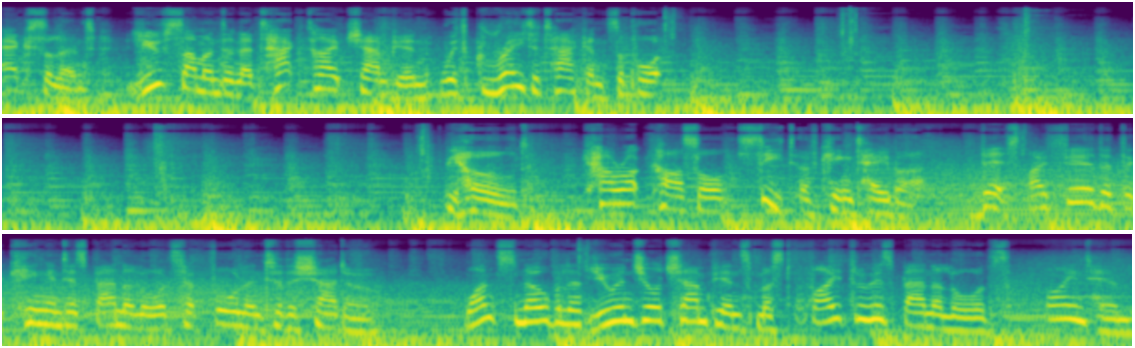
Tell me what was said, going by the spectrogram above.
Excellent. You've summoned an attack-type champion with great attack and support. Behold, Kaerok Castle, seat of King Tabor. This, I fear that the king and his banner lords have fallen to the shadow. Once noble, you and your champions must fight through his banner lords, find him.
